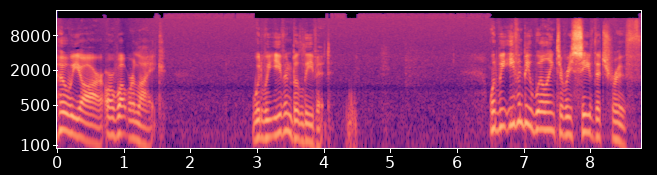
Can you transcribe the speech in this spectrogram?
who we are or what we're like. Would we even believe it? Would we even be willing to receive the truth?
